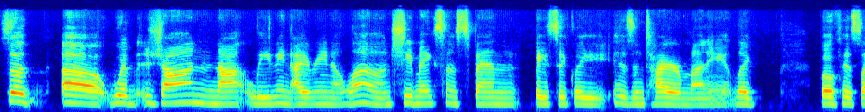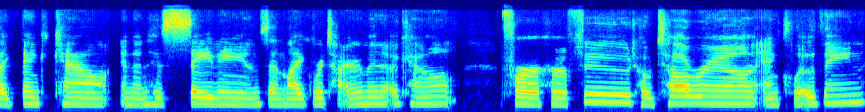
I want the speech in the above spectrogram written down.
So uh, with Jean not leaving Irene alone, she makes him spend basically his entire money, like both his like bank account and then his savings and like retirement account for her food, hotel room, and clothing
